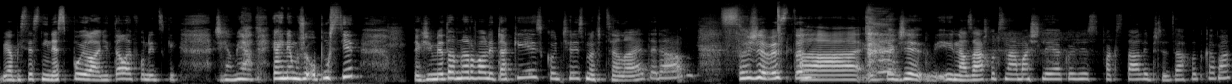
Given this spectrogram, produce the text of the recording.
já bych se s ní nespojila ani telefonicky. Říkám, já, já ji nemůžu opustit. Takže mě tam narvali taky, skončili jsme v celé teda. Cože vy jste? A, takže i na záchod s náma šli, jakože fakt stáli před záchodkama.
